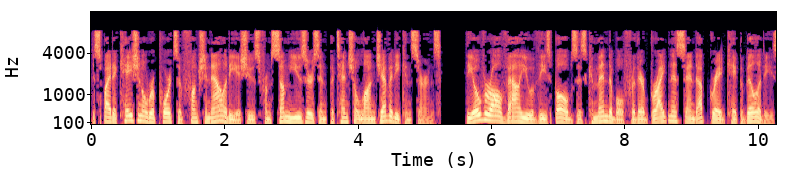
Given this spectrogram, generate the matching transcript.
despite occasional reports of functionality issues from some users and potential longevity concerns. The overall value of these bulbs is commendable for their brightness and upgrade capabilities.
